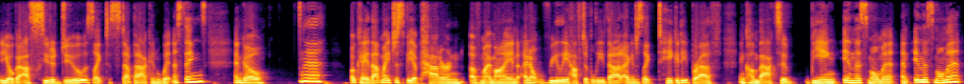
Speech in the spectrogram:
yoga asks you to do is like to step back and witness things and go eh okay, that might just be a pattern of my mind. I don't really have to believe that. I can just like take a deep breath and come back to being in this moment. And in this moment,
